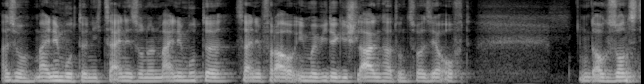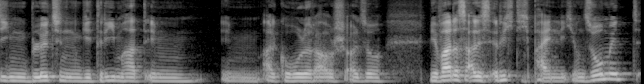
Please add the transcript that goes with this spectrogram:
also meine Mutter, nicht seine, sondern meine Mutter, seine Frau immer wieder geschlagen hat und zwar sehr oft und auch sonstigen Blödsinn getrieben hat im, im Alkoholrausch. Also mir war das alles richtig peinlich und somit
